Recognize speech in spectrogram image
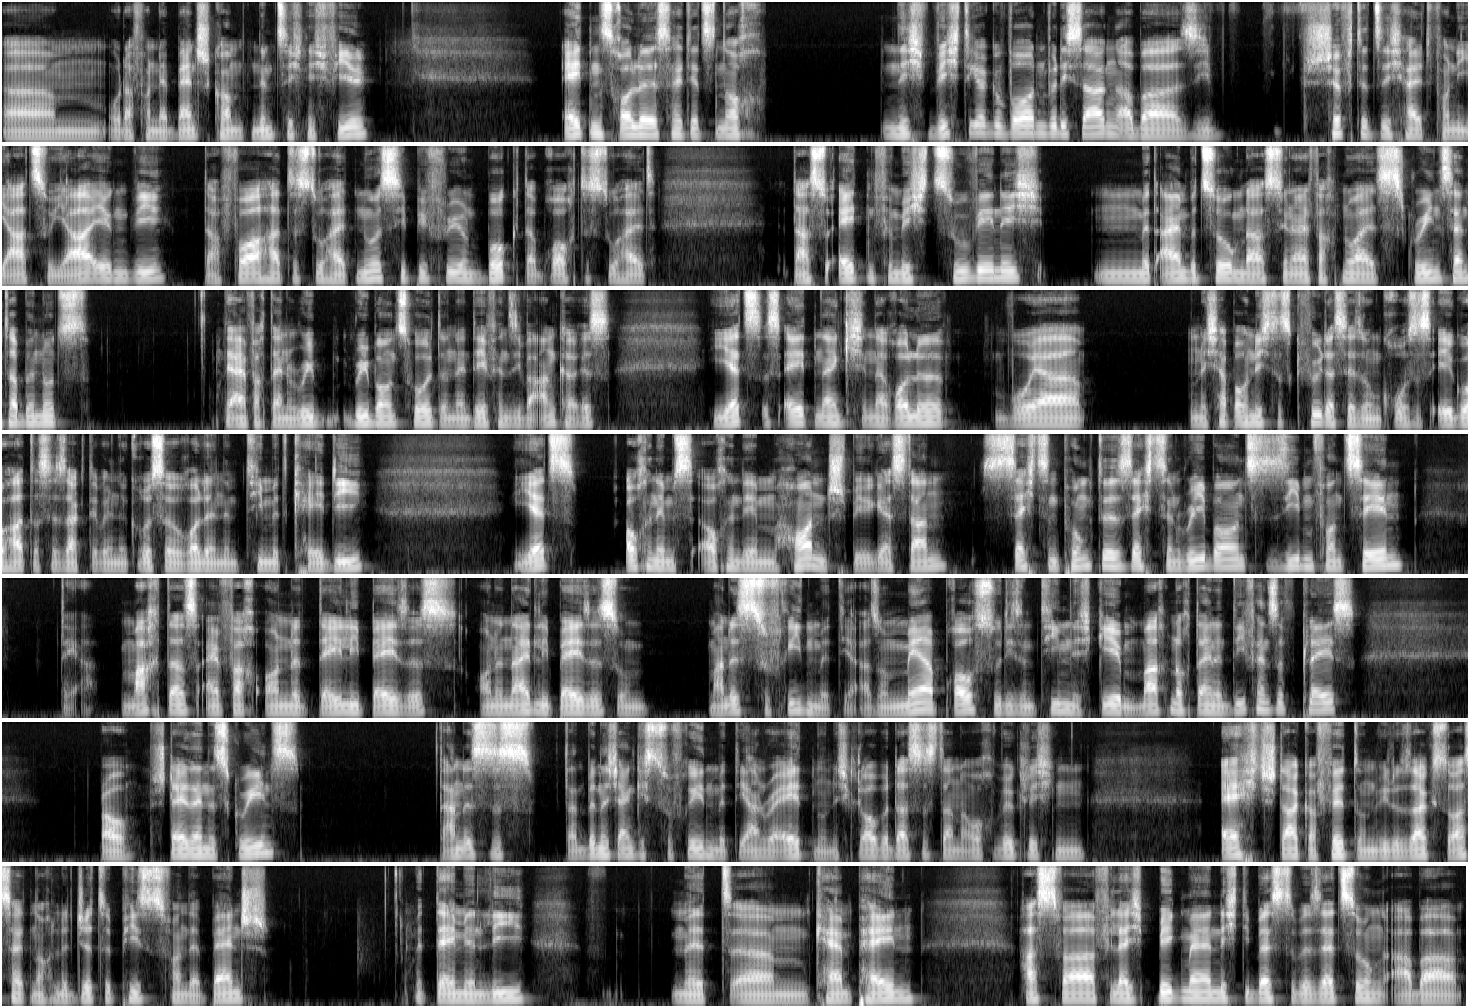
ähm, oder von der Bench kommt, nimmt sich nicht viel. Aitons Rolle ist halt jetzt noch nicht wichtiger geworden, würde ich sagen, aber sie shiftet sich halt von Jahr zu Jahr irgendwie. Davor hattest du halt nur CP3 und Book, da brauchtest du halt, da hast du Aiton für mich zu wenig mm, mit einbezogen, da hast du ihn einfach nur als Screen Center benutzt der einfach deine Re Rebounds holt und ein defensiver Anker ist. Jetzt ist Aiden eigentlich in der Rolle, wo er, und ich habe auch nicht das Gefühl, dass er so ein großes Ego hat, dass er sagt, er will eine größere Rolle in dem Team mit KD. Jetzt, auch in dem, auch in dem Horn-Spiel gestern, 16 Punkte, 16 Rebounds, 7 von 10. Der macht das einfach on a daily basis, on a nightly basis und man ist zufrieden mit dir. Also mehr brauchst du diesem Team nicht geben. Mach noch deine Defensive Plays. Bro, stell deine Screens. Dann ist es, dann bin ich eigentlich zufrieden mit DeAndre Ayton. Und ich glaube, das ist dann auch wirklich ein echt starker Fit. Und wie du sagst, du hast halt noch legitime Pieces von der Bench. Mit Damian Lee, mit ähm, Campaign. Hast zwar vielleicht Big Man nicht die beste Besetzung, aber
